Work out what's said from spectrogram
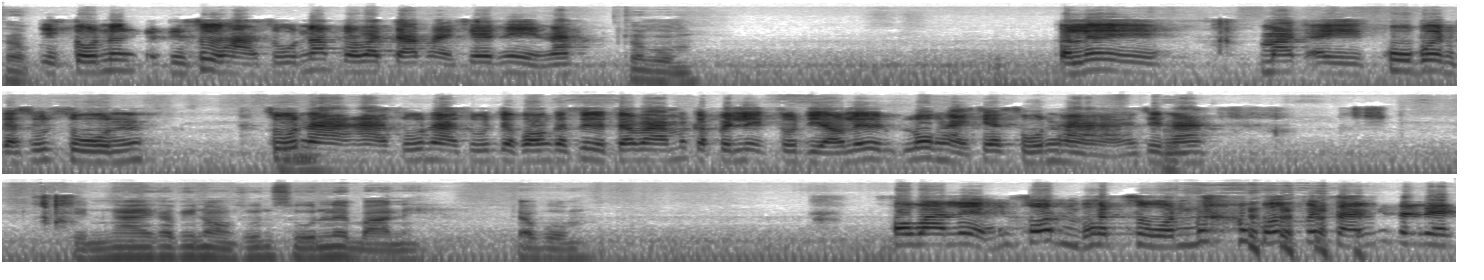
ครับ อีกตัวหนึ่งก็สิซื้อหาศูนย์นับแต่ว่าจับให้แค่นี้นะ ครับผม ก็เลยมากไอ้คู่เบิ้ลกับศูนย์ศูนย์ศูนย์หาหาศูนย์หาศูนย์จะคล้องกับซื้อแต่ว่ามันก็เป็นเลขตัวเดียวเลยโลกให้แค่ศูนย์หาสินะ เห็นง่ายครับพี่น้องศูนย์ศูนย์เลยบานนี่ครับผม เพราะว่าเลขมันส้นเบิดศูนย์เบิดเป็นสายมิตรเลข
